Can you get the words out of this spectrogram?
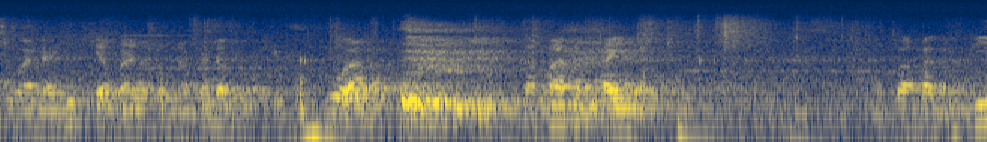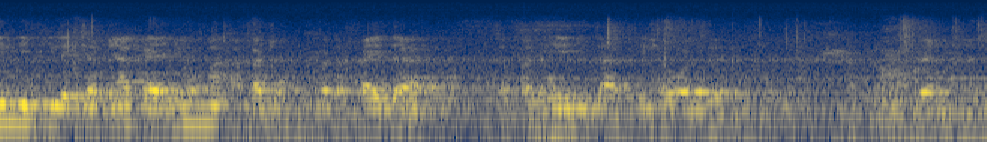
kiwanda hiki ambacho mnakwenda kukifungua mtapata faida, na kwamba kipindi kile cha miaka ya nyuma ambacho hakupata faida, safari hii kitahakikisha wote na tunamwombea Mwenyezi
